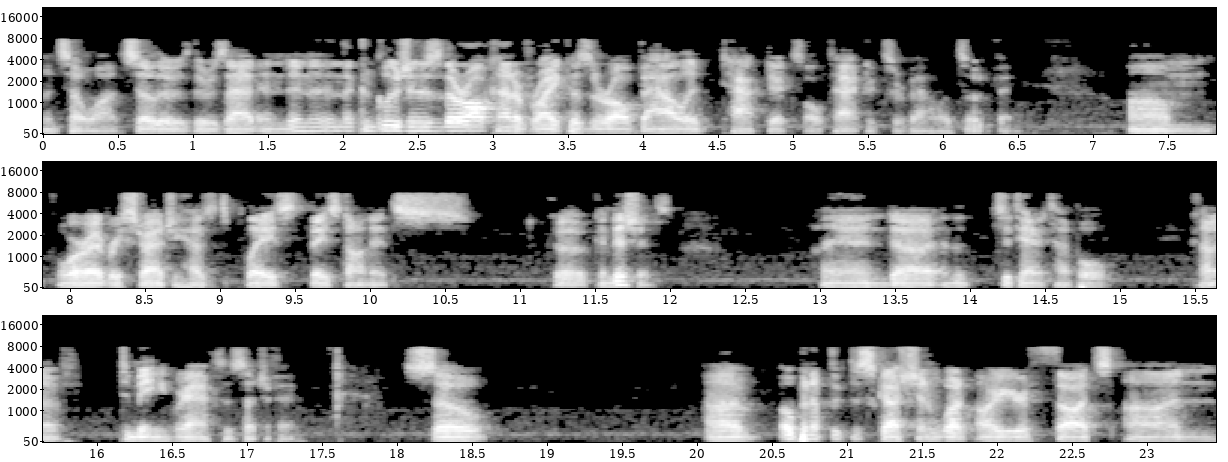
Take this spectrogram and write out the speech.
and so on. So there's there's that, and then and the conclusion is they're all kind of right because they're all valid tactics. All tactics are valid, sort of thing. Um, or every strategy has its place based on its uh, conditions. And uh, and the Satanic Temple kind of, to me, reacts as such a thing. So, uh, open up the discussion. What are your thoughts on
